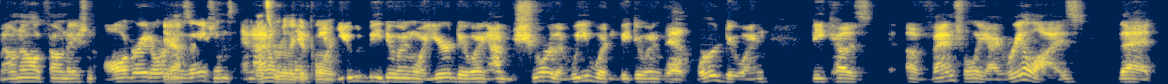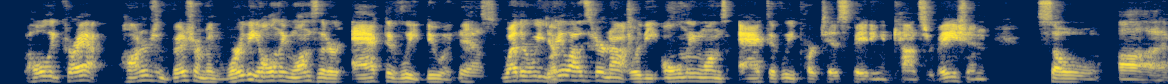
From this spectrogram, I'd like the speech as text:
Mountain Elk Foundation, all great organizations. Yeah, and I don't really think good point. you'd be doing what you're doing. I'm sure that we wouldn't be doing what yeah. we're doing because eventually I realized that holy crap, hunters and fishermen, we're the only ones that are actively doing this. Whether we yep. realize it or not, we're the only ones actively participating in conservation. So, uh,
